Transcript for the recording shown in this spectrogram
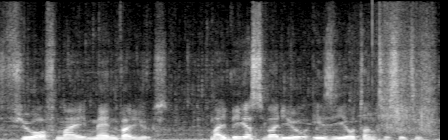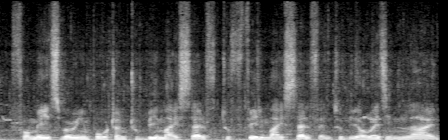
few of my main values. My biggest value is the authenticity. For me, it's very important to be myself, to feel myself, and to be always in line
